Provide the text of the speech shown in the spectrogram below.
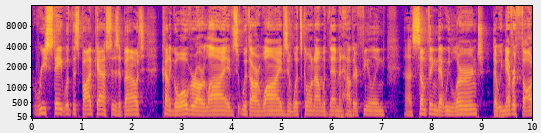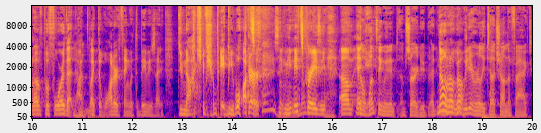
restate what this podcast is about, kind of go over our lives with our wives and what's going on with them and how they're feeling. Uh, something that we learned that we never thought of before. That I, like the water thing with the babies. I do not give your baby water. I mean, it's crazy. Um, you know and- one thing we didn't i'm sorry dude I- No, know, no, go. we didn't really touch on the fact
